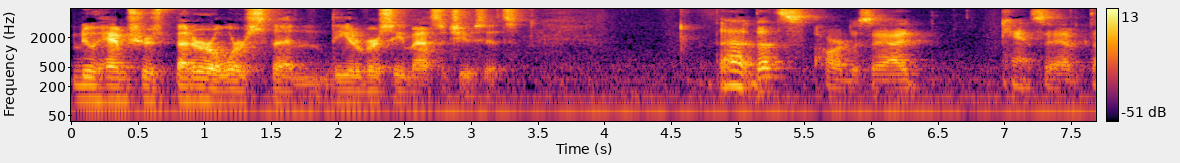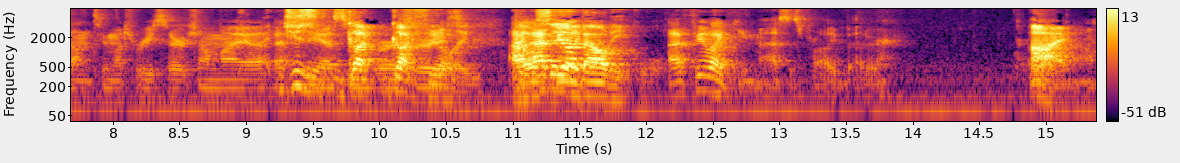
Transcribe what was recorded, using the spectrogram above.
New Hampshire's better or worse than the University of Massachusetts? That that's hard to say. I can't say I've done too much research on my uh, Just FCS gut- gut feeling. I I, I say feel like, about equal. I feel like UMass is probably better. All I don't know.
